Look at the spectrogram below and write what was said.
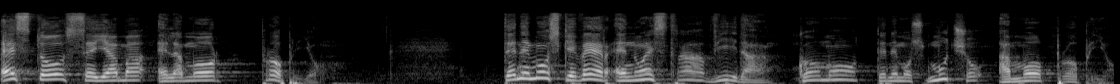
esto se llama el amor propio. Tenemos que ver en nuestra vida cómo tenemos mucho amor propio.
